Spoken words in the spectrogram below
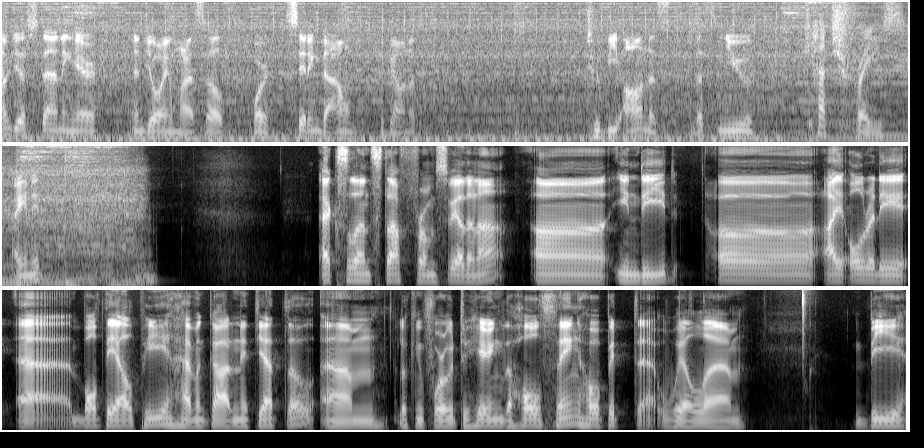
I'm just standing here enjoying myself, or sitting down, to be honest. To be honest, that's new catchphrase, ain't it? Excellent stuff from Svederna. Uh, indeed. Uh, I already uh, bought the LP, haven't gotten it yet though. Um, looking forward to hearing the whole thing. Hope it uh, will um, be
